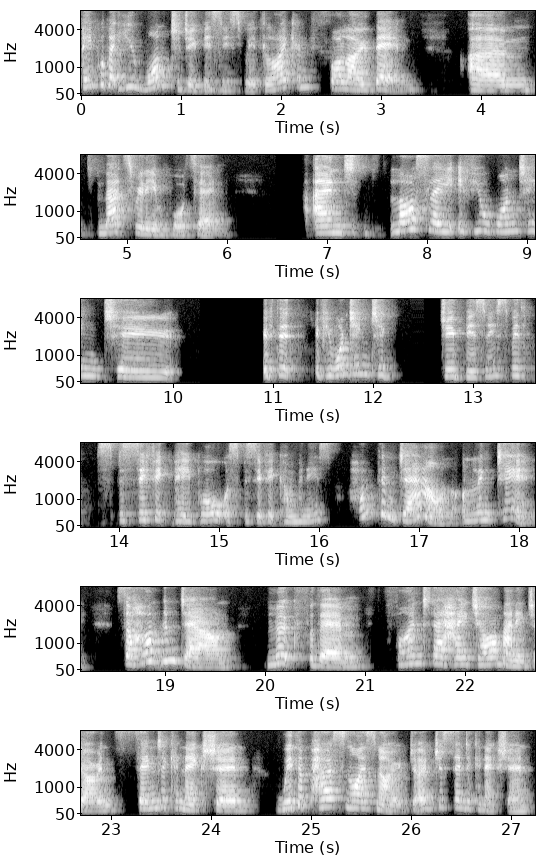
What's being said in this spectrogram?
people that you want to do business with, like and follow them. Um, that's really important. And lastly, if you're wanting to, if the if you're wanting to do business with specific people or specific companies, hunt them down on LinkedIn. So hunt them down, look for them, find their HR manager and send a connection with a personalized note. Don't just send a connection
